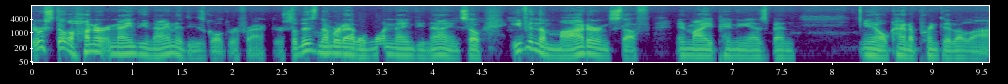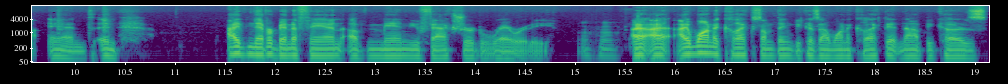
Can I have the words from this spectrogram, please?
there were still 199 of these gold refractors. So this is numbered out of 199. So even the modern stuff, in my opinion, has been, you know, kind of printed a lot. And and I've never been a fan of manufactured rarity. Mhm. I I, I want to collect something because I want to collect it, not because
